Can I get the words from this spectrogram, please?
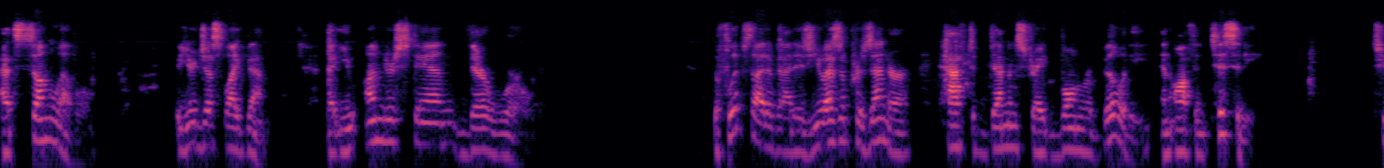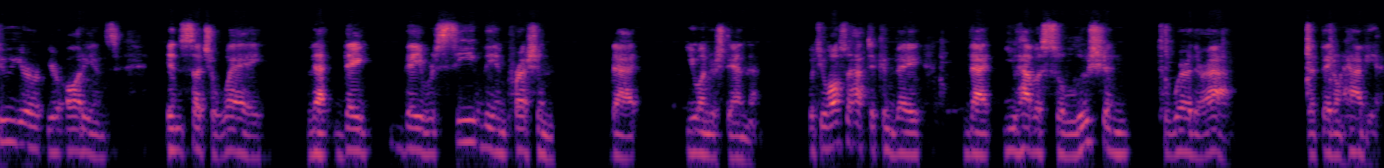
at some level that you're just like them, that you understand their world. The flip side of that is you, as a presenter, have to demonstrate vulnerability and authenticity to your, your audience in such a way that they they receive the impression that you understand them. But you also have to convey that you have a solution to where they're at that they don't have yet.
